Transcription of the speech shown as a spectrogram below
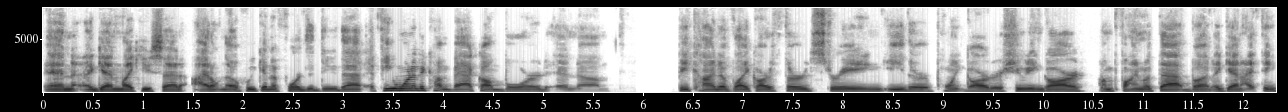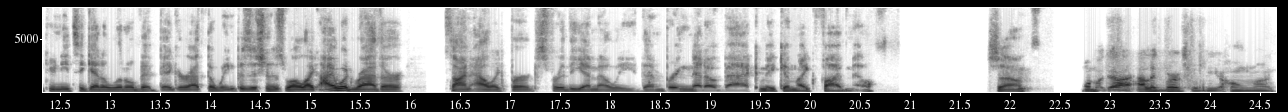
And again, like you said, I don't know if we can afford to do that. If he wanted to come back on board and um, be kind of like our third string, either point guard or shooting guard, I'm fine with that. But again, I think you need to get a little bit bigger at the wing position as well. Like I would rather sign Alec Burks for the MLE than bring Neto back, making like five mil. So. Oh my God, Alec Burks would be a home run.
